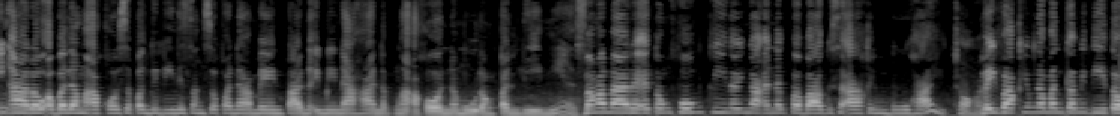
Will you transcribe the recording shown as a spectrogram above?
Ngayong araw, abala nga ako sa paglilinis ng sofa namin. Paano iminahanap nga ako na murang panlinis. Mga mare, itong foam cleaner nga ang nagpabago sa aking buhay. Char. May vacuum naman kami dito,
